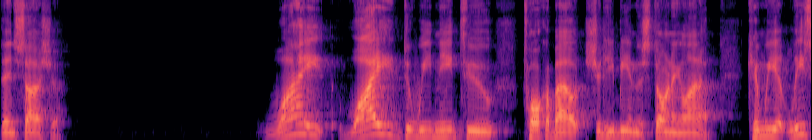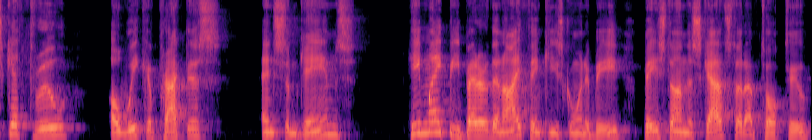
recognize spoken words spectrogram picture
than Sasha. Why, why do we need to talk about should he be in the starting lineup? Can we at least get through a week of practice and some games? He might be better than I think he's going to be based on the scouts that I've talked to.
